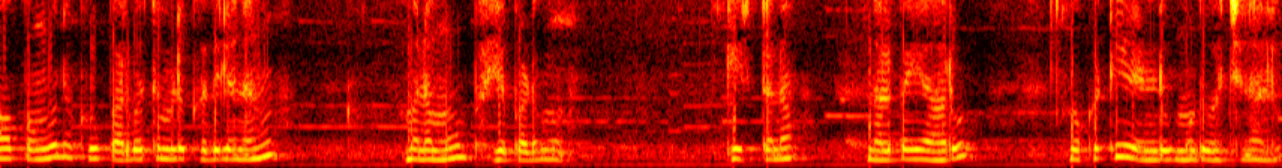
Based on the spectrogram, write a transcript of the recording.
ఆ పొంగులకు పర్వతములు కదిలినను మనము భయపడము. కీర్తన నలభై ఆరు ఒకటి రెండు మూడు వచనాలు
